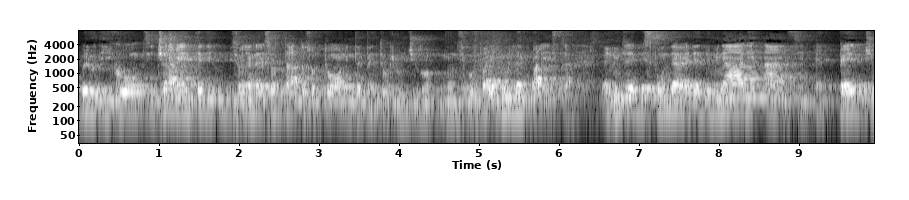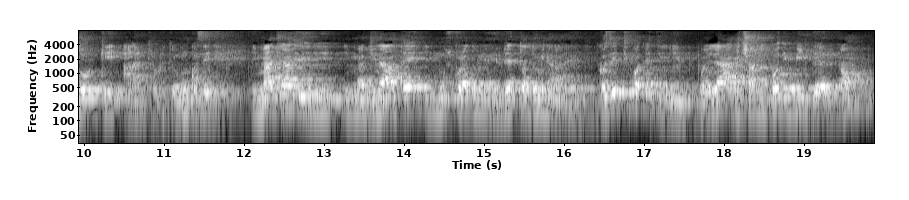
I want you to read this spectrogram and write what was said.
ve lo dico sinceramente, bisogna andare soltanto sotto un intervento chirurgico, non si può fare nulla in palestra, è inutile rispondere agli addominali, anzi è peggio che altro, perché comunque se immaginate, immaginate il muscolo addominale, il retto addominale, i cosiddetti quadrettini, quelli là che hanno i bodybuilder, no?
